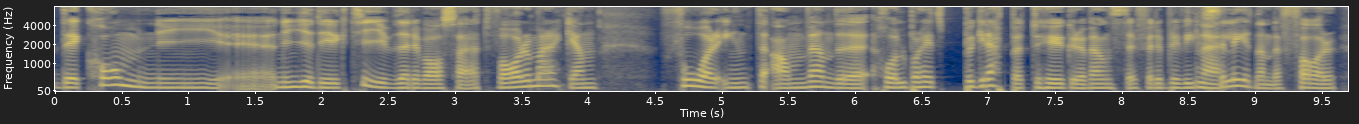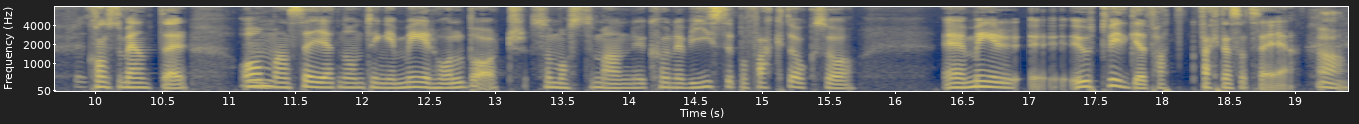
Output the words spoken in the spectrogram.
det kom ny, eh, nya direktiv där det var så här att varumärken får inte använda hållbarhetsbegreppet till höger och vänster för det blir vilseledande för konsumenter. Om man säger att någonting är mer hållbart så måste man ju kunna visa på fakta också, eh, mer eh, utvidgad fak- fakta så att säga. ja.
